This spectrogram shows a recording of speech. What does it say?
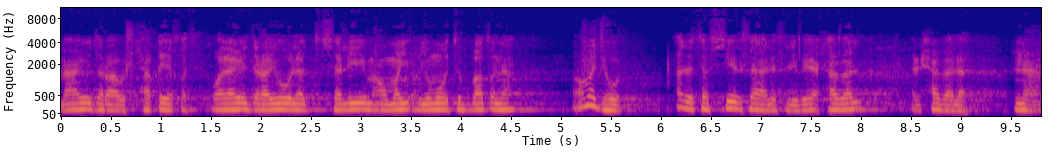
ما يدرى وش حقيقته ولا يدرى يولد سليم أو يموت ببطنه أو مجهول. هذا تفسير ثالث لبيع حبل الحبلة. نعم.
